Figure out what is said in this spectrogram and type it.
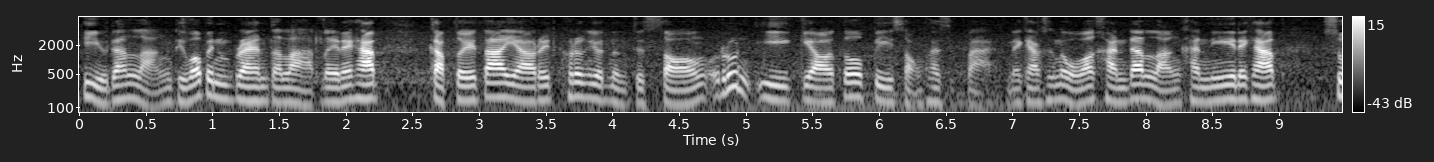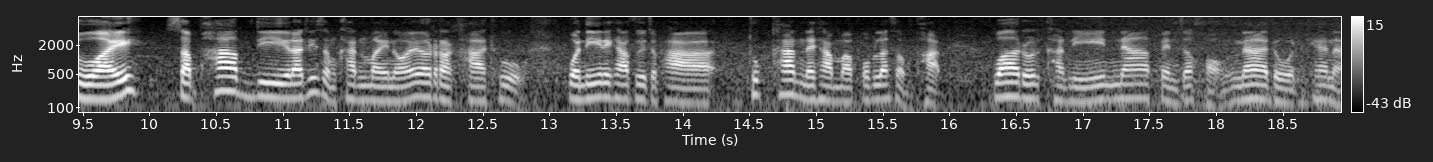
ที่อยู่ด้านหลังถือว่าเป็นแบรนด์ตลาดเลยนะครับ กับ Toyota Yaris เครื่องยนต์ 1.2 รุ่น e g e a u t o ปี 2018 นะครับ ซึ่งต้องบอกว่าคันด้านหลังคันนี้นะครับ สวยสภาพดีและที่สำคัญไม่น้อยราคาถูก วันนี้นะครับฟิวจะพาทุกท่านนะครับมาพบและสัมผัส ว่ารถคันนี้น่าเป็นเจ้าของน่าโดนแค่ไหน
